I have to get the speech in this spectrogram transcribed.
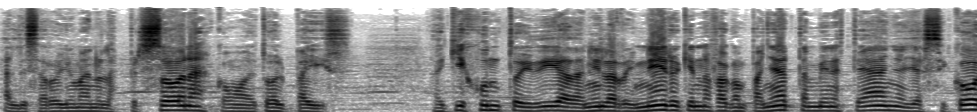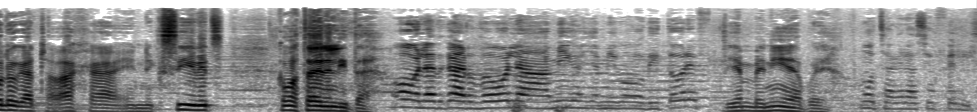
al desarrollo humano de las personas como de todo el país. Aquí junto hoy día Daniela Reinero, quien nos va a acompañar también este año, ella es psicóloga, trabaja en Exhibits. ¿Cómo está Danielita? Hola Edgardo, hola amigas y amigos auditores. Bienvenida pues. Muchas gracias, feliz.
